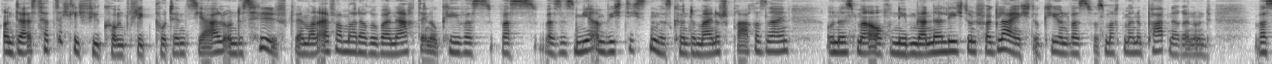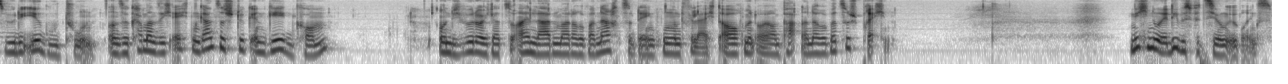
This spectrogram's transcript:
Und da ist tatsächlich viel Konfliktpotenzial und es hilft, wenn man einfach mal darüber nachdenkt, okay, was, was, was ist mir am wichtigsten, was könnte meine Sprache sein und es mal auch nebeneinander legt und vergleicht, okay, und was, was macht meine Partnerin und was würde ihr gut tun. Und so kann man sich echt ein ganzes Stück entgegenkommen. Und ich würde euch dazu einladen, mal darüber nachzudenken und vielleicht auch mit eurem Partner darüber zu sprechen. Nicht nur in Liebesbeziehungen übrigens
